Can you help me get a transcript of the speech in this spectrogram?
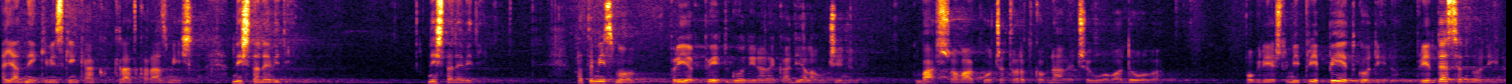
A jadnik i miskin kako kratko razmišlja. Ništa ne vidi. Ništa ne vidi. Znate, mi smo prije pet godina neka dijela učinili. Baš ovako četvrtkom naveče u ova dova pogriješili. Mi prije pet godina, prije deset godina,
